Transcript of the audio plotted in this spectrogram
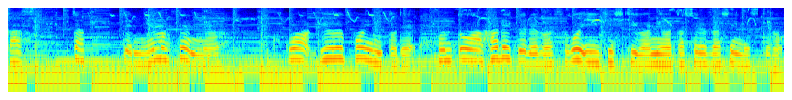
かすっちゃって見えませんね。ここはビューポイントで本当は晴れてればすごいいい景色が見渡せるらしいんですけど。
